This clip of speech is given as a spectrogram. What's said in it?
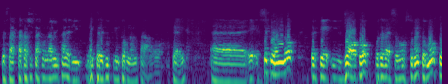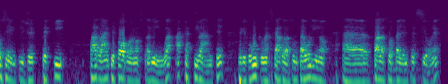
questa capacità fondamentale di mettere tutti intorno a un tavolo, okay? eh, e secondo perché il gioco poteva essere uno strumento molto semplice per chi parla anche poco la nostra lingua, accattivante, perché comunque una scatola su un tavolino eh, fa la sua bella impressione,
